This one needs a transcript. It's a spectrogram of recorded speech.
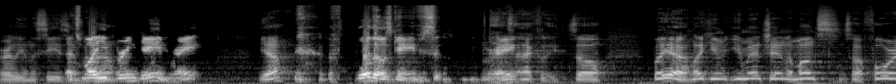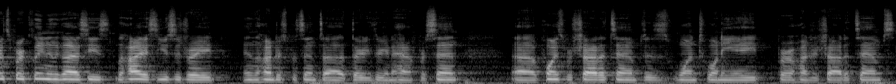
early in the season. That's why you bring game, right? Yeah, for those games, right? Exactly. So, but yeah, like you you mentioned, amongst so forwards per cleaning the glass, he's the highest usage rate in the hundredth percentile, thirty three and a half percent. Uh, points per shot attempt is 128 per 100 shot attempts.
